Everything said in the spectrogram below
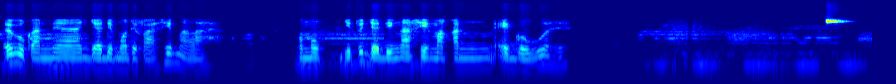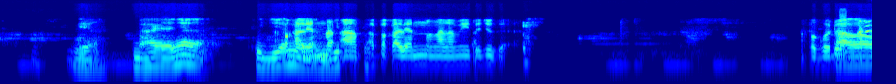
tapi bukannya jadi motivasi malah itu jadi ngasih makan ego gue sih. Iya, bahayanya pujian. Apa kalian gitu. apa, apa kalian mengalami itu juga? Apa gue doang? Kalau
